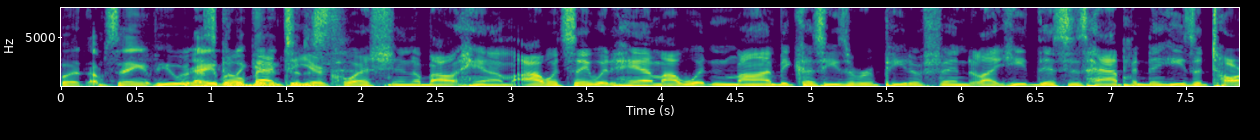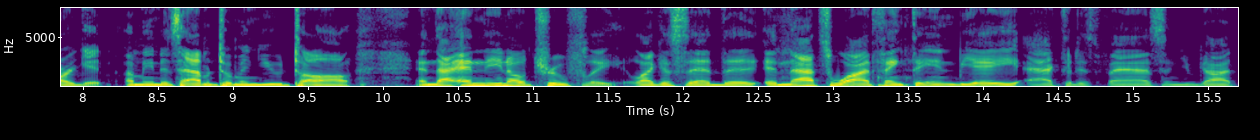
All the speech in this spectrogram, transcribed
But I'm saying if he were Let's able to get back into to your question about him. I would say with him, I wouldn't mind because he's a repeat offender. Like he, this has happened, and he's a target. I mean, it's happened to him in Utah, and that, and you know, truthfully, like I said, the and that's why I think the NBA acted as fast. And you got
